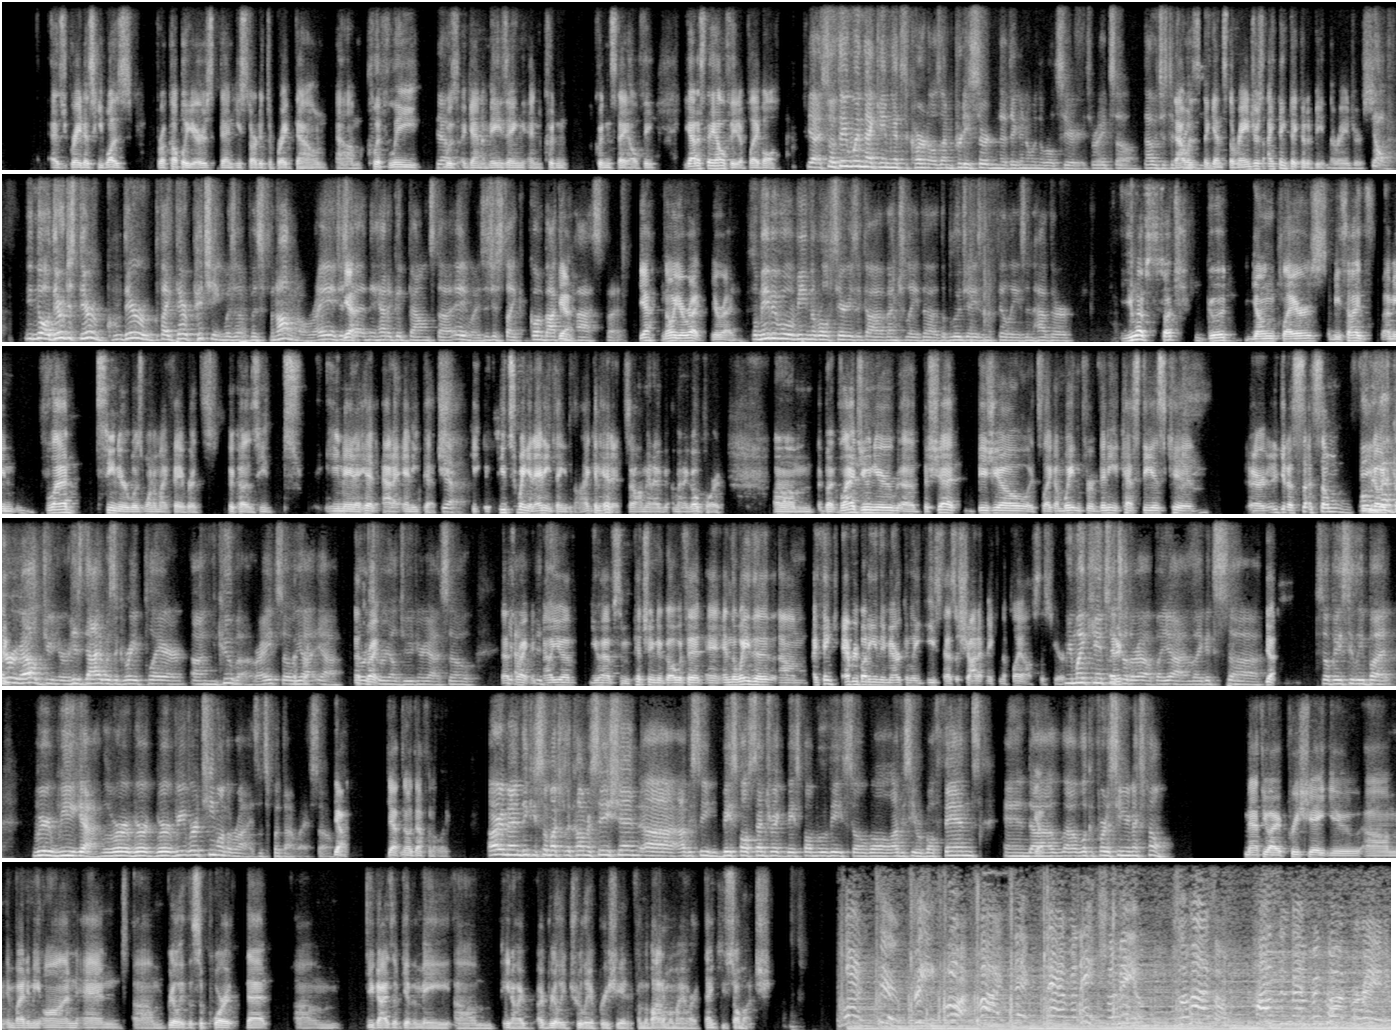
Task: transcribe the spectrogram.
as great as he was for a couple years. Then he started to break down. Um, Cliff Lee yeah. was again amazing and couldn't couldn't stay healthy. You got to stay healthy to play ball. Yeah, so if they win that game against the Cardinals, I'm pretty certain that they're going to win the World Series, right? So that was just that was against the Rangers. I think they could have beaten the Rangers. Yo, no, they're just they're they're like their pitching was a, was phenomenal, right? It just yeah. and they had a good balanced. Uh, anyways, it's just like going back yeah. in the past, but yeah, no, you're right, you're right. So maybe we'll be in the World Series uh, eventually, the the Blue Jays and the Phillies, and have their. You have such good young players. Besides, I mean, Vlad Senior was one of my favorites because he he made a hit out of any pitch. Yeah, he, he'd swing at anything. I can hit it, so I'm gonna I'm gonna go for it. Um, but Vlad Jr., uh, Bichette, Biggio, it's like I'm waiting for Vinny Castilla's kid, or you know, some. Well, you know, got Gurriel Jr. His dad was a great player in Cuba, right? So yeah, right. yeah, that's right. Gurriel Jr. Yeah, so that's yeah, right. And now you have you have some pitching to go with it, and, and the way the um, I think everybody in the American League East has a shot at making the playoffs this year. We might cancel and each it, other out, but yeah, like it's uh, yeah. So basically, but we're we yeah we're we're we're we're a team on the rise. Let's put that way. So yeah, yeah, no, definitely. All right, man. Thank you so much for the conversation. Uh, obviously, baseball centric, baseball movie. So, well, obviously, we're both fans, and uh, uh, looking forward to seeing your next film. Matthew, I appreciate you um, inviting me on, and um, really the support that um, you guys have given me. Um, you know, I, I really truly appreciate it from the bottom of my heart. Thank you so much. One, two, three, four, five, six, seven, eight. Incorporated.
